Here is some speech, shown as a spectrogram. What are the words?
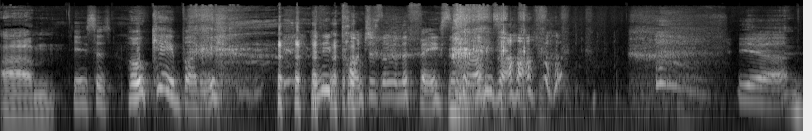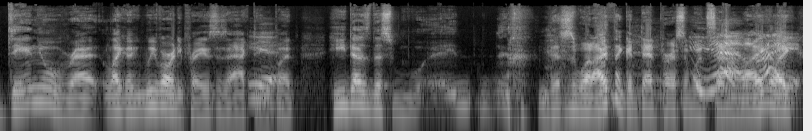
Yeah, he says, "Okay, buddy," and he punches them in the face and runs off. yeah, Daniel Red, like uh, we've already praised his acting, Yeah. but he does this. This is what I think a dead person would Yeah, sound like. right. Like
